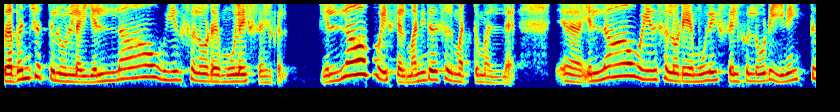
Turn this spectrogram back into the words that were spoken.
பிரபஞ்சத்தில் உள்ள எல்லா உயிர்களோட மூளை செல்கள். எல்லா உயிர்கள் மனிதர்கள் மட்டுமல்ல எல்லா உயிர்களுடைய மூளை செல்களோடு இணைத்து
